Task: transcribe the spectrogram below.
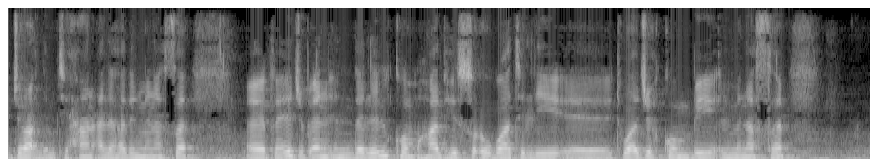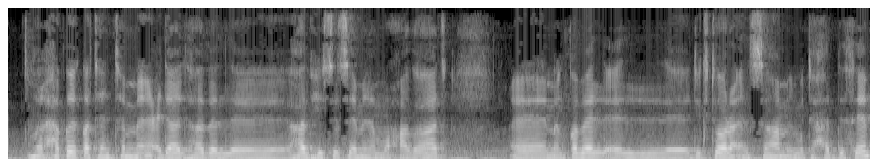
إجراء الامتحان على هذه المنصة. فيجب أن ندللكم هذه الصعوبات اللي تواجهكم بالمنصة. حقيقة تم إعداد هذا هذه السلسلة من المحاضرات آه، من قبل الدكتورة أنسام المتحدثة.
